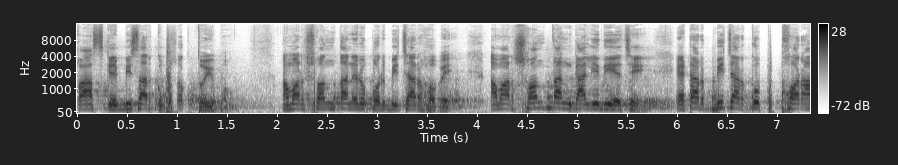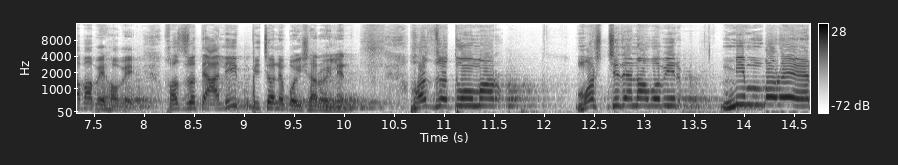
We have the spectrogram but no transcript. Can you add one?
আজকে বিচার খুব শক্ত হইব। আমার সন্তানের উপর বিচার হবে। আমার সন্তান গালি দিয়েছে। এটার বিচার খুব খরাভাবে হবে। হজরতে আলী পিছনে বৈশা রইলেন। হজরত উমর মসজিদে নববীর মিম্বরের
